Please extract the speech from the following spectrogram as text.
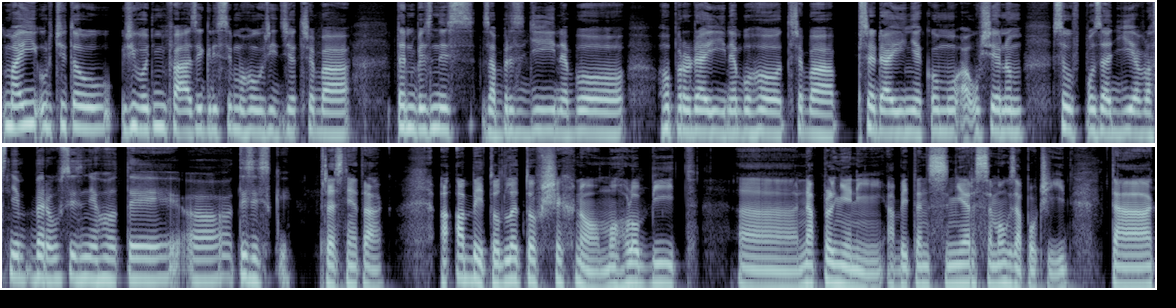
mají určitou životní fázi, kdy si mohou říct, že třeba ten biznis zabrzdí nebo ho prodají nebo ho třeba předají někomu a už jenom jsou v pozadí a vlastně berou si z něho ty, uh, ty zisky. Přesně tak. A aby tohleto všechno mohlo být naplněný, aby ten směr se mohl započít, tak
